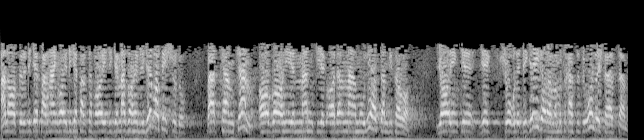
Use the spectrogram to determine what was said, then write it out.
عناصر دیگه فرهنگ های دیگه فلسفه های دیگه مذاهب دیگه قاطی شد و بعد کم کم آگاهی من که یک آدم معمولی هستم بی یا اینکه یک شغل دیگه ای دارم و متخصص اون رشته هستم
